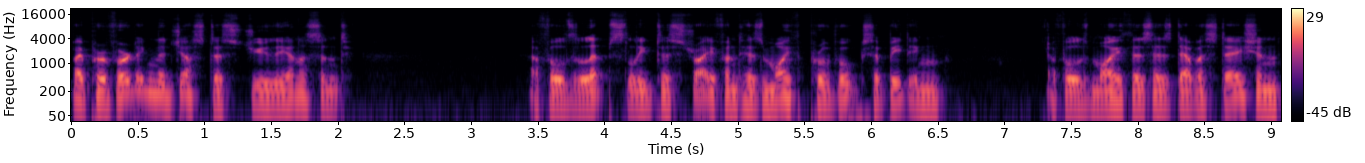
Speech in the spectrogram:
by perverting the justice due the innocent. A fool's lips lead to strife, and his mouth provokes a beating. A fool's mouth is his devastation,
